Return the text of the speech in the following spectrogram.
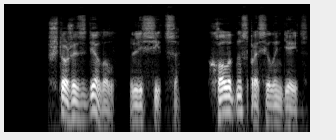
— Что же сделал лисица? — холодно спросил индейец.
